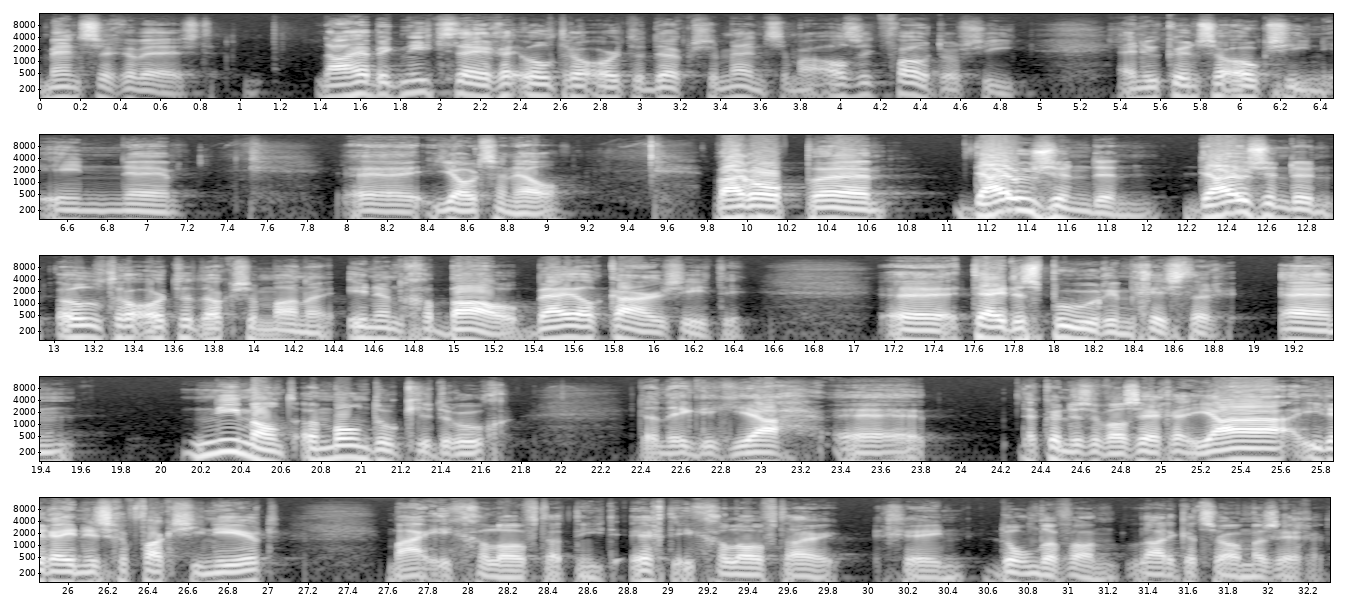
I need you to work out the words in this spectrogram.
mensen geweest. Nou heb ik niets tegen ultra-orthodoxe mensen, maar als ik foto's zie, en u kunt ze ook zien in uh, uh, JoodsNL, waarop uh, duizenden, duizenden ultra-orthodoxe mannen in een gebouw bij elkaar zitten tijdens Purim gisteren en niemand een monddoekje droeg, dan denk ik ja, dan kunnen ze wel zeggen, ja, iedereen is gevaccineerd. Maar ik geloof dat niet. Echt, ik geloof daar geen donder van. Laat ik het zo maar zeggen.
